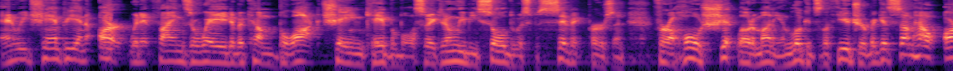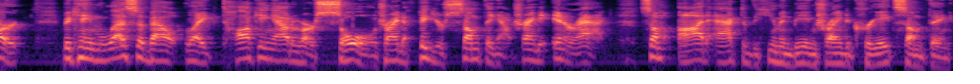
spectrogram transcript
and we champion art when it finds a way to become blockchain capable so it can only be sold to a specific person for a whole shitload of money. And look it's the future because somehow art became less about like talking out of our soul trying to figure something out trying to interact. Some odd act of the human being trying to create something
